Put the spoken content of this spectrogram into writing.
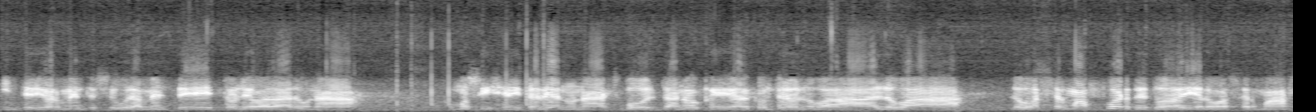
interiormente seguramente esto le va a dar una, como se dice en italiano, una svolta, ¿no? Que al contrario lo va, lo va, lo va a hacer más fuerte todavía, lo va a hacer más,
